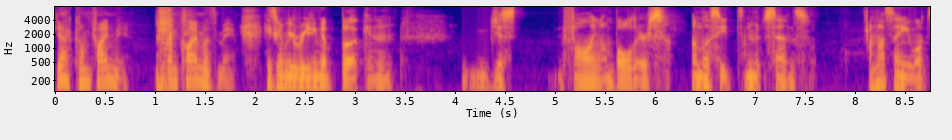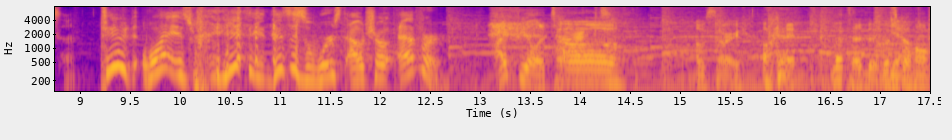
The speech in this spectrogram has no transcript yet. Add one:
Yeah, come find me. Come climb with me. He's gonna be reading a book and just falling on boulders unless he t- sends. I'm not saying he won't send. Dude, what is with you? This is the worst outro ever. I feel attacked. Oh, I'm sorry. Okay, let's end it. Let's yeah. go home.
